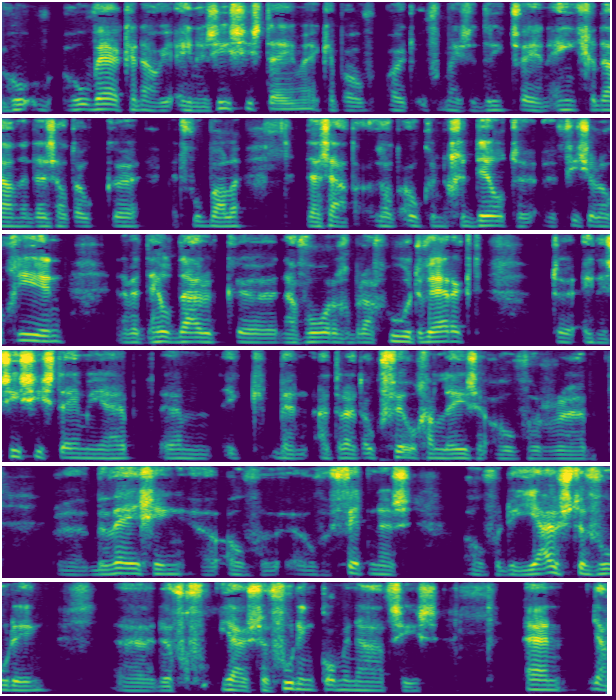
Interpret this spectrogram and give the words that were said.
hoe, hoe werken nou je energiesystemen. Ik heb over, ooit oefenmeester 3, 2 en 1 gedaan en daar zat ook uh, met voetballen, daar zat, zat ook een gedeelte uh, fysiologie in. En er werd heel duidelijk naar voren gebracht hoe het werkt, de energiesystemen je hebt. Um, ik ben uiteraard ook veel gaan lezen over beweging, over, over fitness, over de juiste voeding. Eh, de juiste voedingcombinaties. En ja,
